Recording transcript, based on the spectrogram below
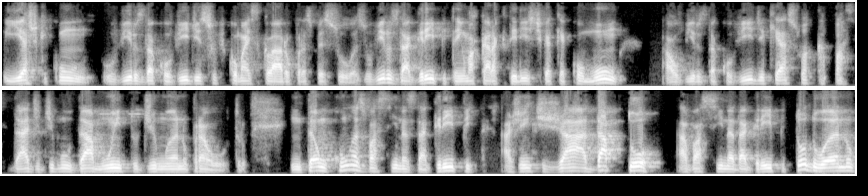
e acho que com o vírus da Covid isso ficou mais claro para as pessoas. O vírus da gripe tem uma característica que é comum ao vírus da Covid, que é a sua capacidade de mudar muito de um ano para outro. Então, com as vacinas da gripe, a gente já adaptou a vacina da gripe todo ano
